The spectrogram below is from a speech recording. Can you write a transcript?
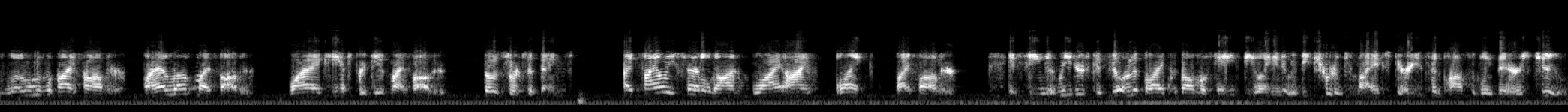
Loathe my father. Why I love my father. Why I can't forgive my father. Those sorts of things. I finally settled on why I blank my father. It seemed that readers could fill in the blank with almost any feeling, and it would be true to my experience and possibly theirs too.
